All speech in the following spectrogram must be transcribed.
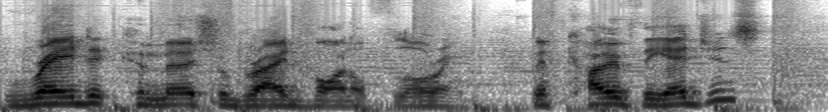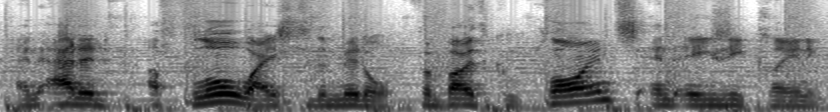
red commercial grade vinyl flooring. We've coved the edges and added a floor waste to the middle for both compliance and easy cleaning.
